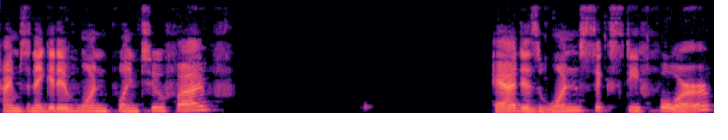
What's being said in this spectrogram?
times negative 1.25. Add is 164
